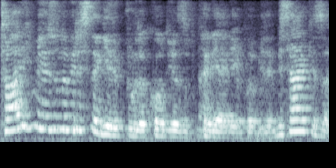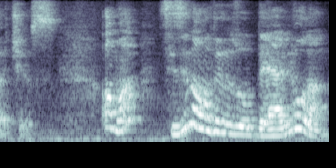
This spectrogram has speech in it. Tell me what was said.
Tarih mezunu birisi de gelip burada kod yazıp kariyer yapabilir. Biz herkese açığız. Ama sizin aldığınız o değerli olan,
